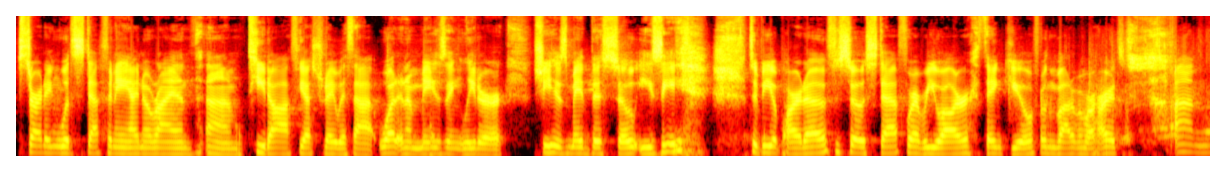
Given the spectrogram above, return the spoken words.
starting with Stephanie. I know Ryan um, teed off yesterday with that. What an amazing leader. She has made this so easy to be a part of. So, Steph, wherever you are, thank you from the bottom of our hearts. Um,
